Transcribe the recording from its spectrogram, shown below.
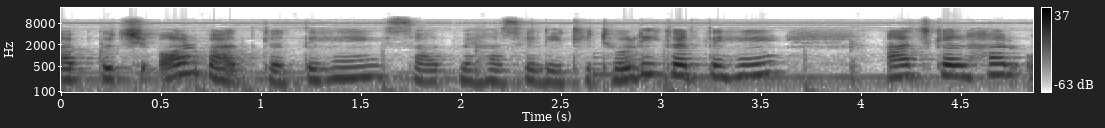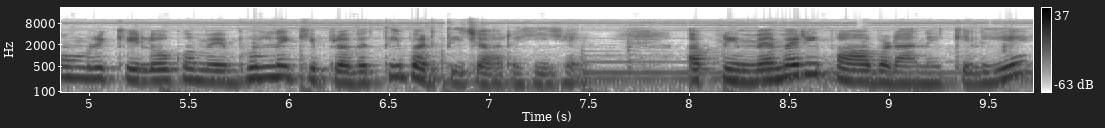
अब कुछ और बात करते हैं। साथ में हंसे ठिठोली करते हैं। आजकल हर उम्र के लोगों में भूलने की प्रवृत्ति बढ़ती जा रही है। अपनी मेमोरी पावर बढ़ाने के लिए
